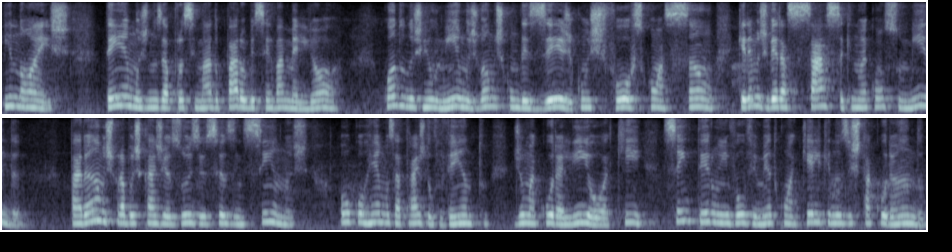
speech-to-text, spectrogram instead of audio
E nós temos nos aproximado para observar melhor quando nos reunimos, vamos com desejo, com esforço, com ação, queremos ver a sarça que não é consumida, paramos para buscar Jesus e os seus ensinos, ou corremos atrás do vento, de uma cura ali ou aqui, sem ter um envolvimento com aquele que nos está curando,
